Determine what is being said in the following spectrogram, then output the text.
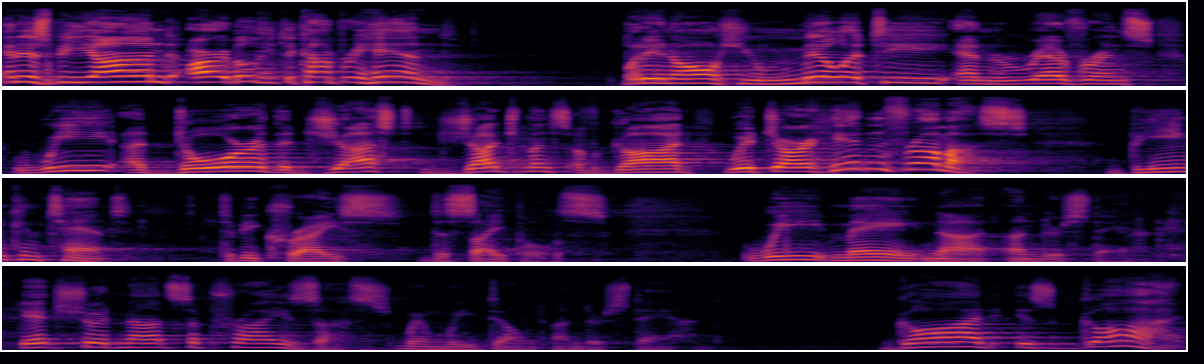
and is beyond our ability to comprehend. But in all humility and reverence, we adore the just judgments of God which are hidden from us being content to be Christ's disciples. We may not understand. It should not surprise us when we don't understand. God is God.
